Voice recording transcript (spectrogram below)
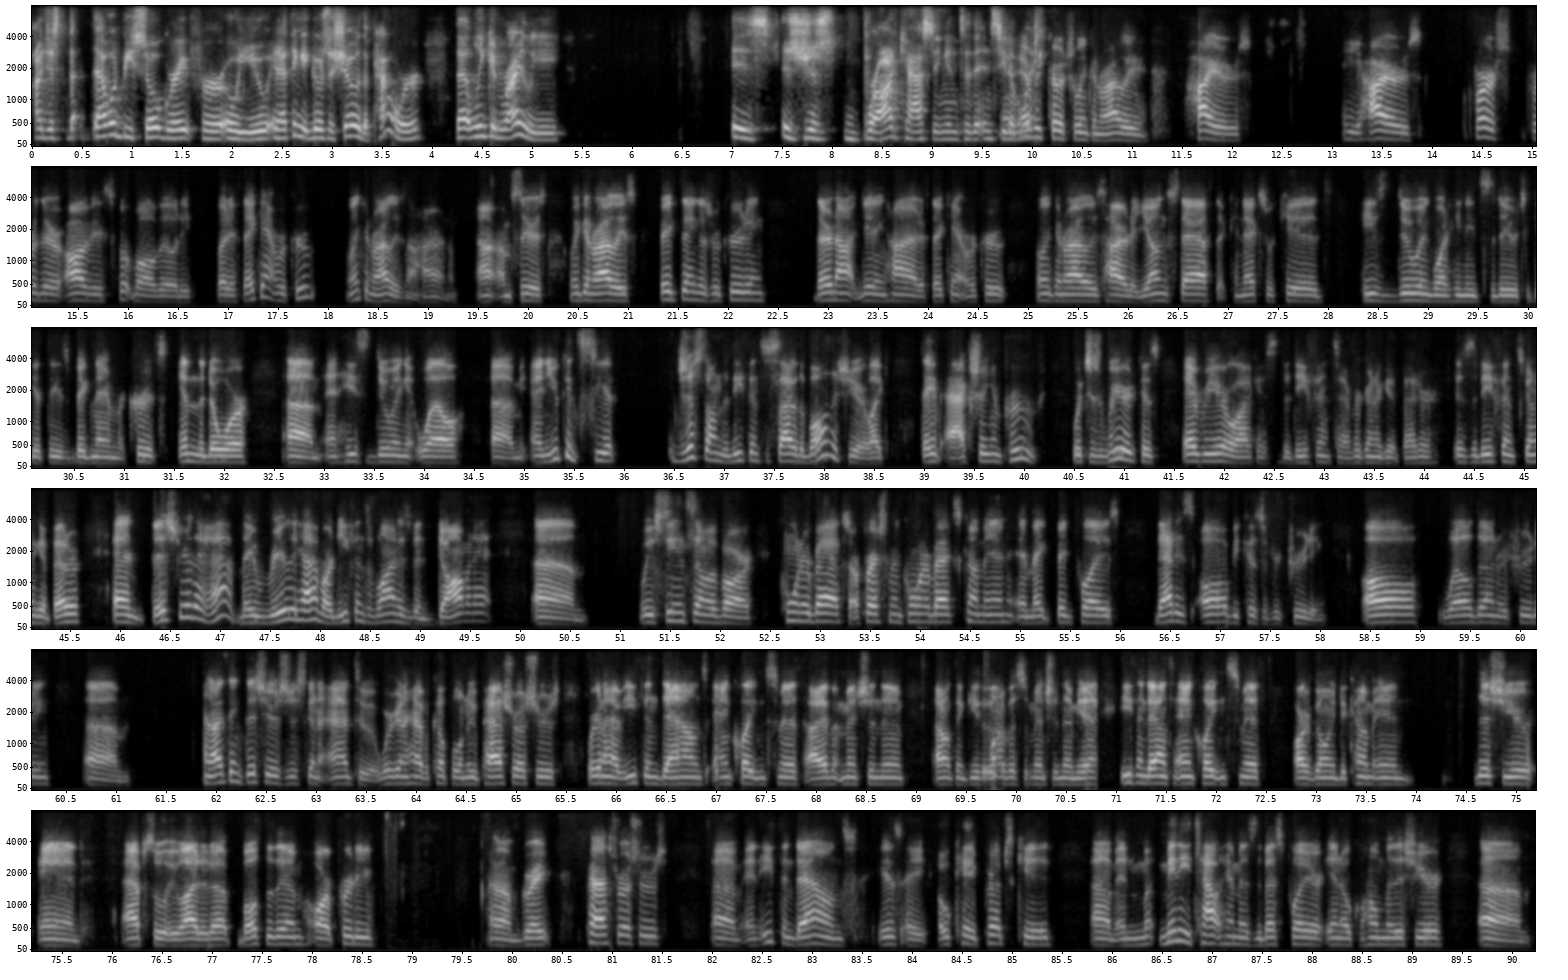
I just that, that would be so great for OU, and I think it goes to show the power that Lincoln Riley is is just broadcasting into the NCAA. And every coach Lincoln Riley hires, he hires first for their obvious football ability, but if they can't recruit, Lincoln Riley's not hiring them. I, am serious. Lincoln Riley's big thing is recruiting. They're not getting hired if they can't recruit. Lincoln Riley's hired a young staff that connects with kids. He's doing what he needs to do to get these big name recruits in the door, um, and he's doing it well. Um, and you can see it just on the defensive side of the ball this year. Like they've actually improved, which is weird because every year, like, is the defense ever going to get better? Is the defense going to get better? And this year they have. They really have. Our defensive line has been dominant. Um, we've seen some of our cornerbacks, our freshman cornerbacks come in and make big plays. That is all because of recruiting. All well done recruiting. Um, and I think this year is just going to add to it. We're going to have a couple of new pass rushers. We're going to have Ethan Downs and Clayton Smith. I haven't mentioned them. I don't think either one of us have mentioned them yet. Ethan Downs and Clayton Smith are going to come in this year and absolutely light it up. Both of them are pretty um, great pass rushers. Um, and Ethan Downs is a OK Preps kid, um, and m- many tout him as the best player in Oklahoma this year. Um,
